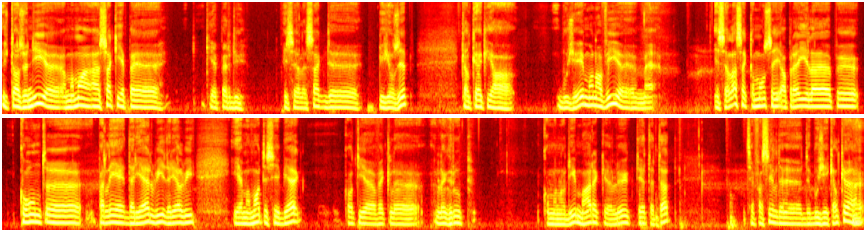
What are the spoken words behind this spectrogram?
États-Unis, à un moment, un sac qui est, perdu. Et c'est le sac de, de Joseph, quelqu'un qui a bougé, à mon avis, euh, mais. Et c'est là que ça a commencé. Après, il a un peu compte euh, parler derrière lui, derrière lui. Et à un moment, tu sais bien, quand il est avec le, groupe comme on dit, Marc, Luc, tête tête, c'est facile de, de bouger quelqu'un. Hein.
